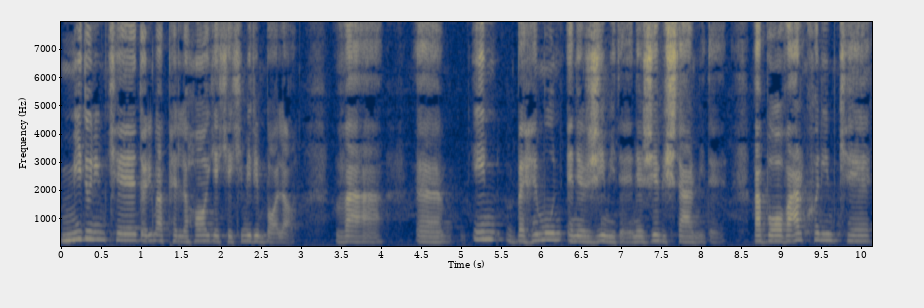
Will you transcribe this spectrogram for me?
می‌دونیم که داریم از پله ها یکی یکی میریم بالا و این به همون انرژی میده انرژی بیشتر میده و باور کنیم که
